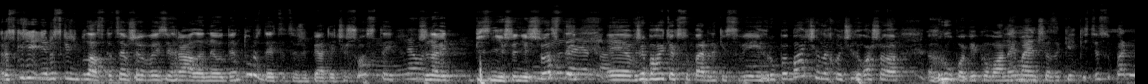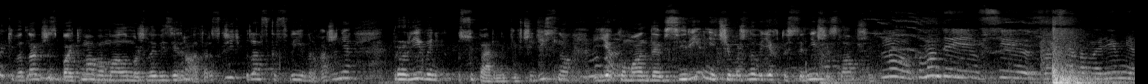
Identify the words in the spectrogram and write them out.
Розкажіть, розкажіть, будь ласка, це вже ви зіграли не один тур, здається, це вже п'ятий чи шостий, Не вже один. навіть пізніше, ніж шостий. Ну, так. Е, вже багатьох суперників своєї групи бачили, хоч ваша група вікова найменша за кількістю суперників, однак вже з багатьма ви мали можливість зіграти. Розкажіть, будь ласка, свої враження про рівень суперників. Чи дійсно є команди всі рівні, чи можливо є хтось сильніший, слабший? Ну, команди всі за силами рівні,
